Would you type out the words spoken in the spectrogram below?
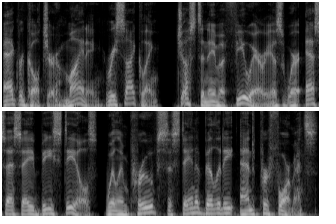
agriculture, mining, recycling, just to name a few areas where SSAB steels will improve sustainability and performance.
